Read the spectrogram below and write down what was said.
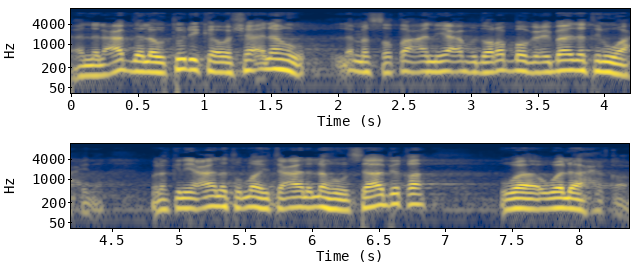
لأن العبد لو ترك وشأنه لما استطاع أن يعبد ربه بعبادة واحدة ولكن إعانة الله تعالى له سابقة ولاحقة.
